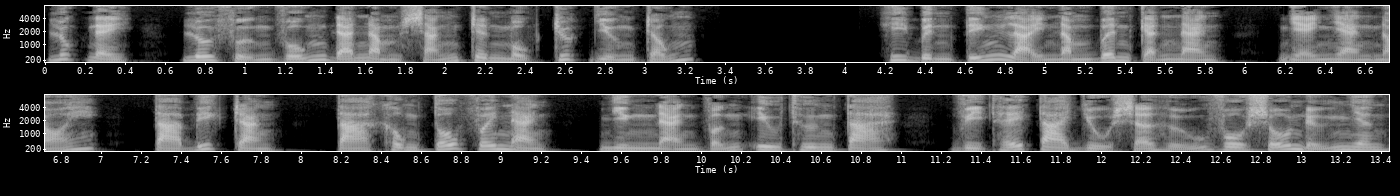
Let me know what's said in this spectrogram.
Lúc này, Lôi Phượng vốn đã nằm sẵn trên một trước giường trống. Hi Bình tiến lại nằm bên cạnh nàng, nhẹ nhàng nói, ta biết rằng ta không tốt với nàng, nhưng nàng vẫn yêu thương ta, vì thế ta dù sở hữu vô số nữ nhân,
